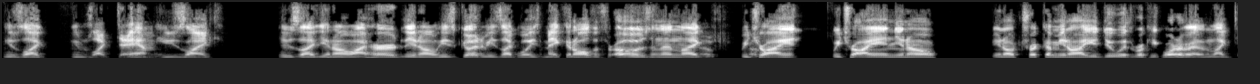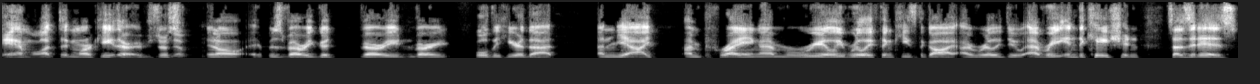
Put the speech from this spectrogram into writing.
he was like, he was like, damn. He's like, he was like, you know, I heard, you know, he's good. He's like, well, he's making all the throws, and then like we try and we try and you know, you know, trick him. You know how you do with rookie quarterback. I'm like, damn, well, that didn't work either. It was just, you know, it was very good, very, very cool to hear that. And yeah, I, I'm praying. I'm really, really think he's the guy. I really do. Every indication says it is,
